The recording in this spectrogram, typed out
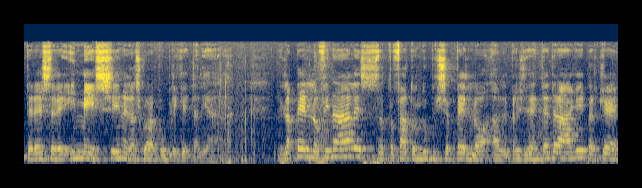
per essere immessi nella scuola pubblica italiana. L'appello finale è stato fatto un duplice appello al Presidente Draghi perché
